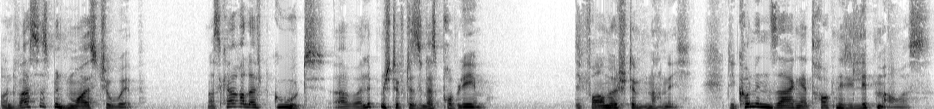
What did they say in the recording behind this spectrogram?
Und was ist mit Moisture Whip? Mascara läuft gut, aber Lippenstifte sind das Problem. Die Formel stimmt noch nicht. Die Kundinnen sagen, er trocknet die Lippen aus.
